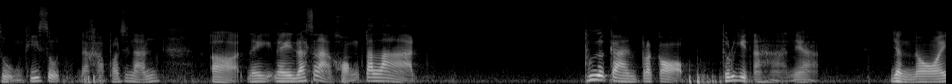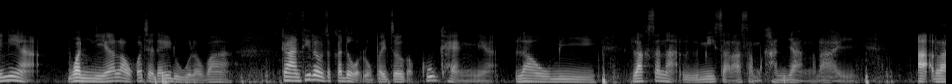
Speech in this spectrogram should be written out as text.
สูงที่สุดนะครับเพราะฉะนั้นในในลักษณะของตลาด เพื่อการประกอบธุรกิจอาหารเนี่ยอย่างน้อยเนี่ยวันนี้เราก็จะได้รู้แล้วว่า การที่เราจะกระโดดลงไปเจอกับคู่แข่งเนี่ยเรามีลักษณะหรือมีสาระสำคัญอย่างไร อะไร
